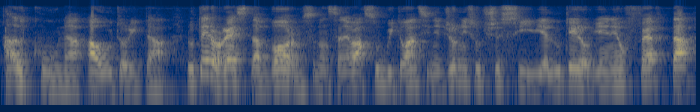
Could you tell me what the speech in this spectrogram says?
alcuna autorità. Lutero resta a Worms, non se ne va subito, anzi nei giorni successivi a Lutero viene offerta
